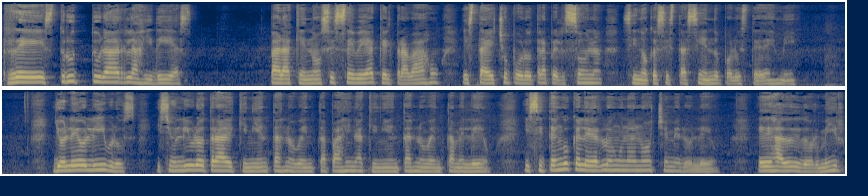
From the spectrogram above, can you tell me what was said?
reestructurar las ideas para que no se, se vea que el trabajo está hecho por otra persona, sino que se está haciendo por ustedes mismos. Yo leo libros y si un libro trae 590 páginas, 590 me leo. Y si tengo que leerlo en una noche, me lo leo. He dejado de dormir.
